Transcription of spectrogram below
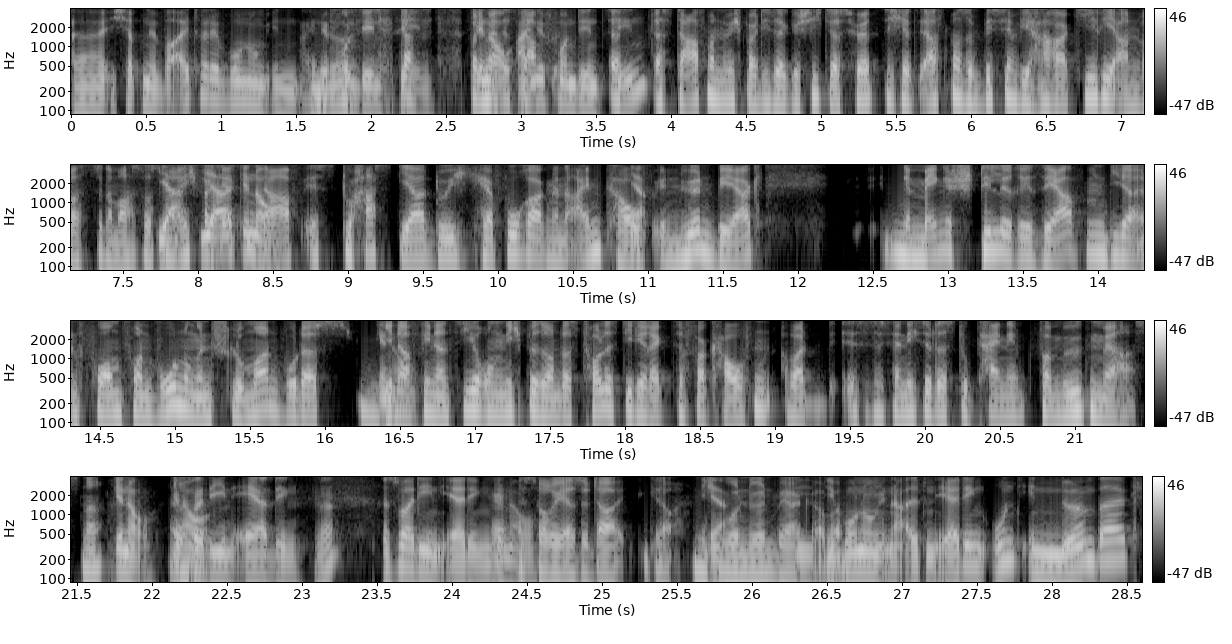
Äh, ich habe eine weitere Wohnung in Eine von den zehn. Das, genau, das eine darf, von den zehn. Das, das, darf man nämlich bei dieser Geschichte, das hört sich jetzt erstmal so ein bisschen wie Harakiri an, was du da machst. Was ja, man nicht vergessen ja, genau. darf, ist, du hast ja durch hervorragenden Einkauf ja. in Nürnberg eine Menge stille Reserven, die da in Form von Wohnungen schlummern, wo das genau. je nach Finanzierung nicht besonders toll ist, die direkt zu verkaufen. Aber es ist ja nicht so, dass du kein Vermögen mehr hast. Ne? Genau. Das genau. war die in Erding, ne? Das war die in Erding, genau. sorry, also da, genau, nicht ja, nur in Nürnberg. Die, die Wohnung in Alten Erding und in Nürnberg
